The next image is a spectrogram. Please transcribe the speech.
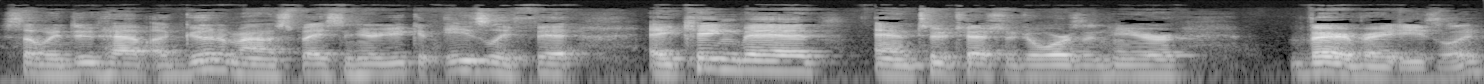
so we do have a good amount of space in here. You could easily fit a king bed and two chest of drawers in here very, very easily.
